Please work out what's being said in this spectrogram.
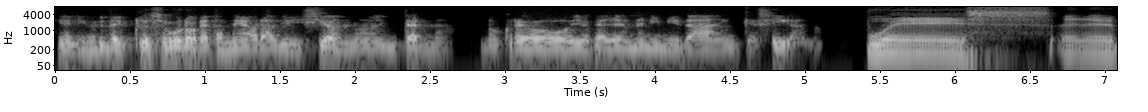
Y a nivel del club seguro que también habrá división ¿no? interna. No creo yo que haya unanimidad en que siga, ¿no? Pues eh,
